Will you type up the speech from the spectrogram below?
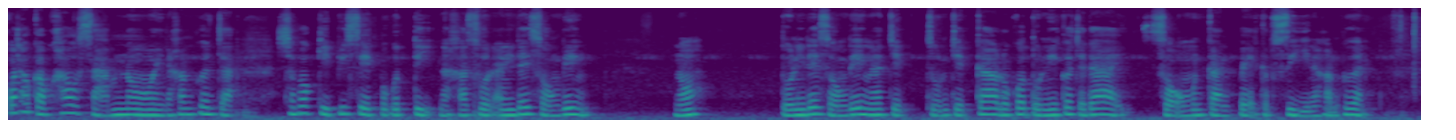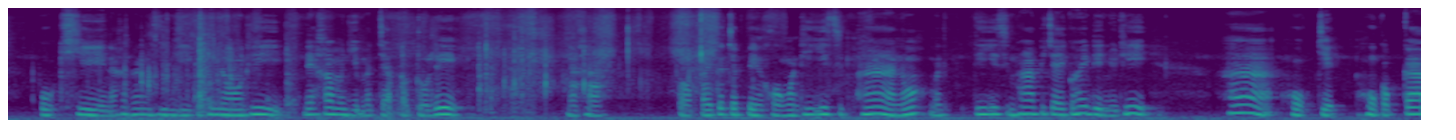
ก็เท่ากับเข้า 3 นอยนะคะเพื่อนจะเฉพาะกิจพิเศษปกตินะคะ ส่วนอันนี้ได้ 2 เด้งเนาะตัวนี้ได้ 2 เด้งนะ7079 แล้วก็ตัวนี้ก็จะได้ 2 เหมือนกัน 8 กับ 4 นะคะเพื่อนโอเคนะคะเพื่อนยินดีกับพี่น้องที่ได้เข้ามาหยิบมาจับเอาตัวเลขนะคะ ต่อไปก็จะเป็นของวันที่ 25 เนาะมันที่ยี่สิบห้าพี่ใจก็ให้เด่นอยู่ที่ ห้าหกเจ็ดหกกับเก้า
